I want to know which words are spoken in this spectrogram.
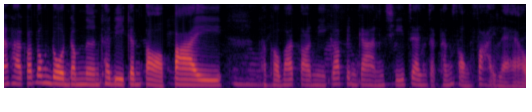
นะคะ ก็ต้องโดนดำเนินคดีกันต่อไปถ้ากับว่าตอนนี้ก็เป็นการชี้แจงจากทั้งสองฝ่ายแล้ว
